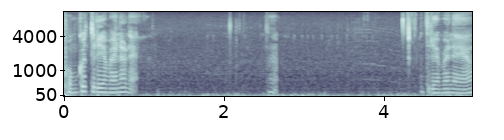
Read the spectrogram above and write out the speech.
ผมก็เตรียมไว้แล้วแหละ เตรียมไว้แล้ว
